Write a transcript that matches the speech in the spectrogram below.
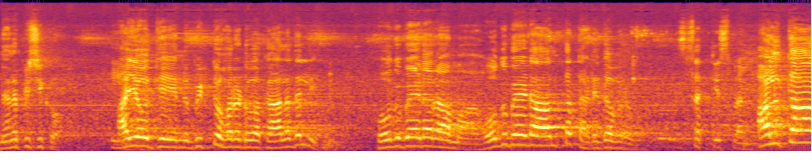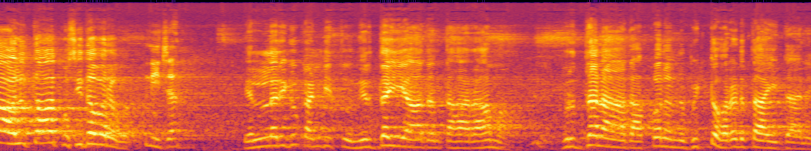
ನೆನಪಿಸಿಕೊ. ಅಯೋಧ್ಯೆಯನ್ನು ಬಿಟ್ಟು ಹೊರಡುವ ಕಾಲದಲ್ಲಿ ಹೋಗಬೇಡ ರಾಮ ಹೋಗಬೇಡ ಅಂತ ತಡೆದವರವರು. ಸತ್ಯ ಸ್ವಾಮಿ ಅಳುತ್ತಾ ಅಳುತ್ತಾ ಕುಸಿದವರವರು. ನಿಜ. ಎಲ್ಲರಿಗೂ ಕಂಡಿತು ನಿರ್ದಯ್ಯ ಆದಂತಹ ರಾಮ ವೃದ್ಧನಾದ ಅಪ್ಪನನ್ನು ಬಿಟ್ಟು ಹೊರಡುತ್ತಾ ಇದ್ದಾನೆ.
